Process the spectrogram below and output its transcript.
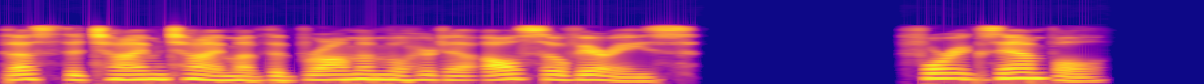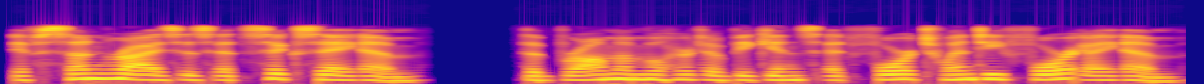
thus the time time of the Brahma Muhurta also varies. For example, if sunrise is at 6 am, the Brahma Muhurta begins at 4.24 am.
